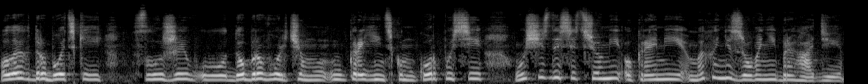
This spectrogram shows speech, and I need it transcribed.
Олег Дробоцький служив у добровольчому українському корпусі у 67-й окремій механізованій бригаді.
